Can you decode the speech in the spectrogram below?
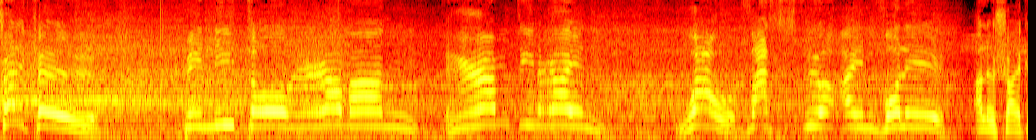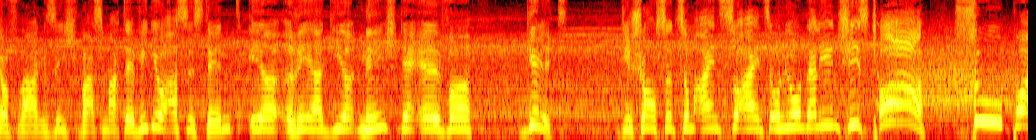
Schalke. Benito Raman rammt ihn rein. Wow, was für ein Volley. Alle Schalker fragen sich, was macht der Videoassistent? Er reagiert nicht. Der Elfer gilt. Die Chance zum 1 zu 1. Union Berlin schießt Tor. Super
